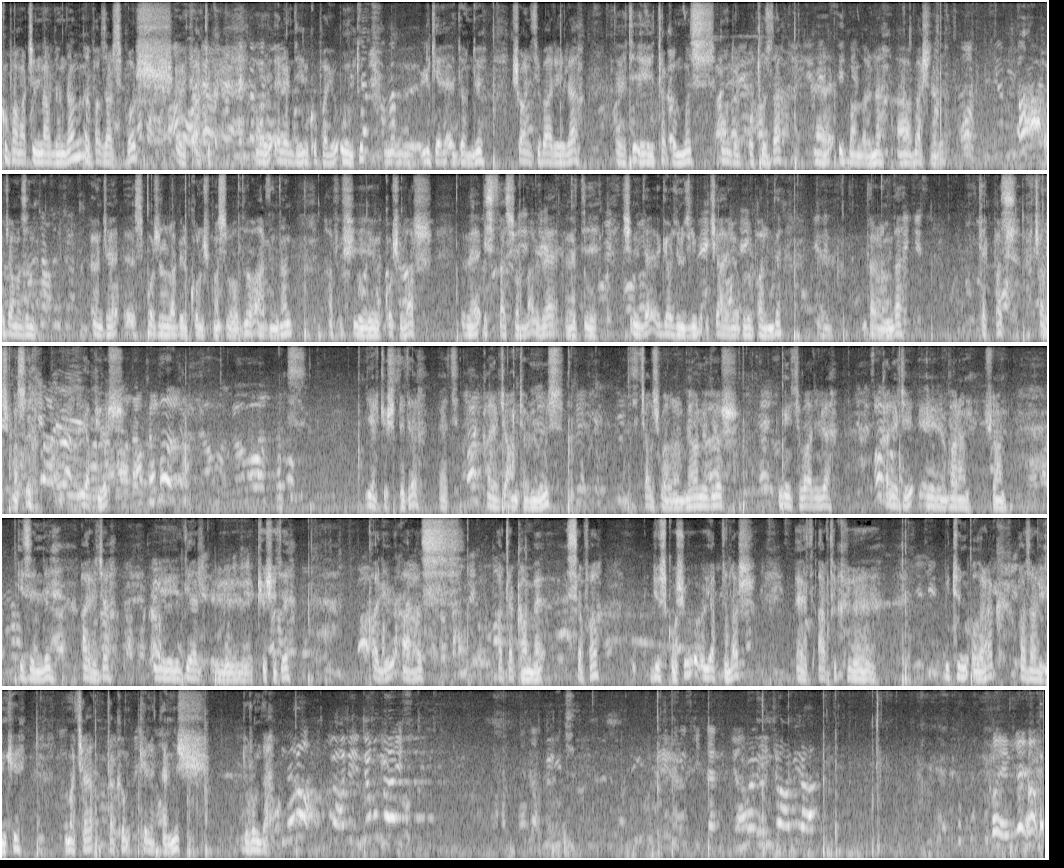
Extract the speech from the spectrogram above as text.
Kupa maçının ardından Pazar Spor evet artık elendiği kupayı unutup e, lige döndü. Şu an itibarıyla evet, e, takımımız 14.30'da e, idmanlarına başladı. Hocamızın önce sporcularla bir konuşması oldu. Ardından hafif koşular ve istasyonlar ve evet e, şimdi de gördüğünüz gibi iki ayrı grup halinde e, dar alanda tek pas çalışması yapıyor. Evet. Diğer köşede de evet kaleci antrenörümüz evet, çalışmalarına devam ediyor. Bugün itibariyle kaleci e, Baran şu an izinli. Ayrıca e, diğer köşede Ali, Aras, Atakan ve Sefa düz koşu yaptılar. Evet artık e, bütün olarak pazar günkü maça takım kenetlenmiş durumda. İnce abi ya.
